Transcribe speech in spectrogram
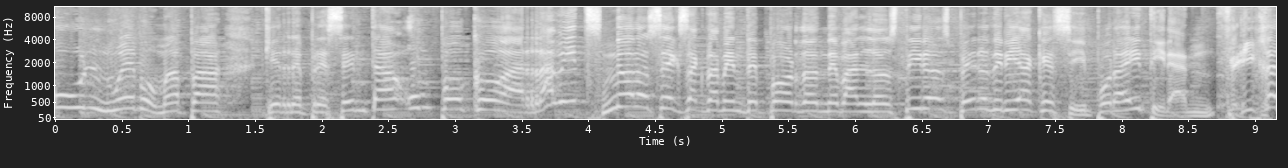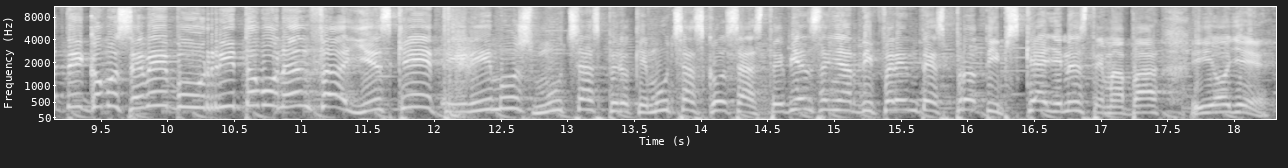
un nuevo mapa que representa un poco a Rabbits No lo sé exactamente por dónde van los tiros, pero diría que sí, por ahí tiran Fíjate cómo se ve Burrito Bonanza. Y es que tenemos muchas, pero que muchas cosas. Te voy a enseñar diferentes pro tips que hay en este mapa. Y oye,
